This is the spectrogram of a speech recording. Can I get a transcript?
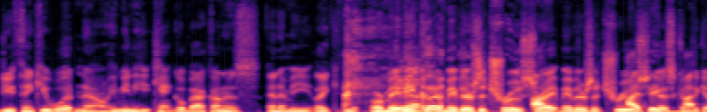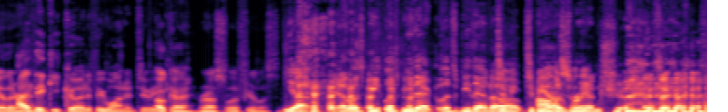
Do you think he would now? I mean, he can't go back on his enemy, like, or maybe Yeah. he could. Maybe there's a truce, I- right? maybe there's a truce. I you think, guys come I- together. I and- think he could if he wanted to. he Okay, could. Russell, if you're listening. Yeah, yeah. Let's be let's be that let's be that uh, To be- to be olive honest with you- branch.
